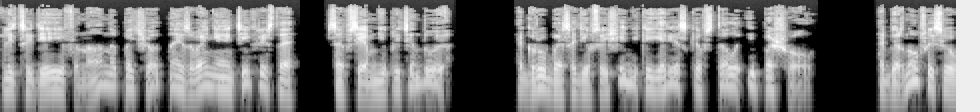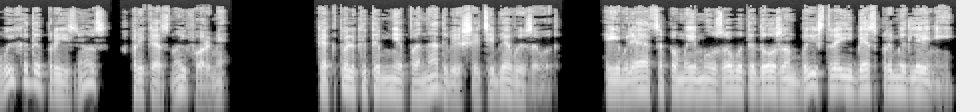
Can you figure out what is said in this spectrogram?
лицедеев, но на почетное звание Антихриста совсем не претендую. Грубо осадив священника, я резко встал и пошел. Обернувшись у выхода, произнес в приказной форме. «Как только ты мне понадобишься, тебя вызовут. Являться по моему зову ты должен быстро и без промедлений».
